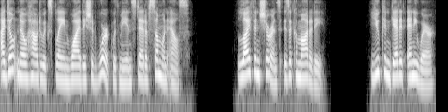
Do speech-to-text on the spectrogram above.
I don't know how to explain why they should work with me instead of someone else. Life insurance is a commodity. You can get it anywhere.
